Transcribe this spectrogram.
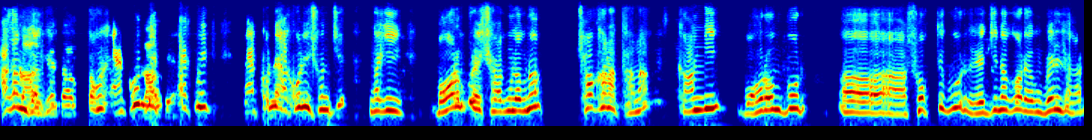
আগামীকালকে তখন এখন এক মিনিট এখন এখনই শুনছি নাকি বহরমপুরের সংলগ্ন ছখানা থানা কান্দি বহরমপুর আহ, শক্তিপুর রেজিনগর এবং বেলডাঙ্গার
